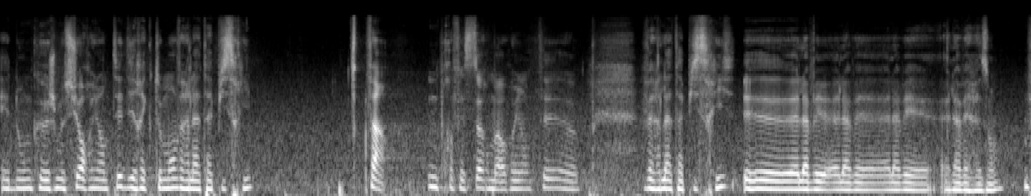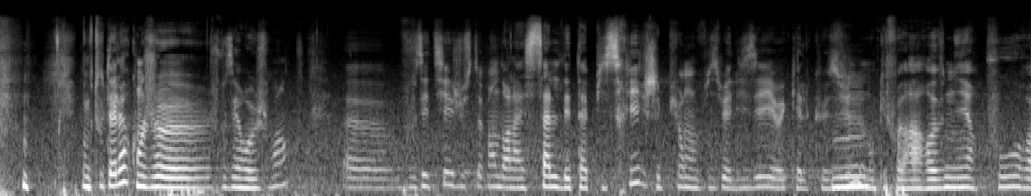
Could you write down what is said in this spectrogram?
Et donc, euh, je me suis orientée directement vers la tapisserie. Enfin, une professeure m'a orientée euh, vers la tapisserie et elle avait, elle avait, elle avait, elle avait raison. donc, tout à l'heure, quand je, vous ai rejointe, euh, vous étiez justement dans la salle des tapisseries. J'ai pu en visualiser quelques-unes. Mm. Donc, il faudra revenir pour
